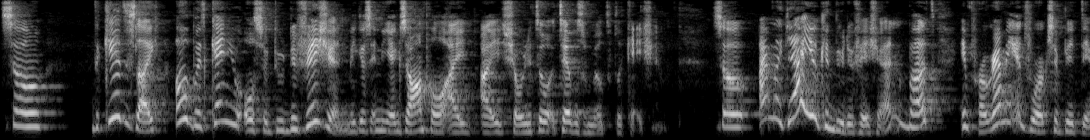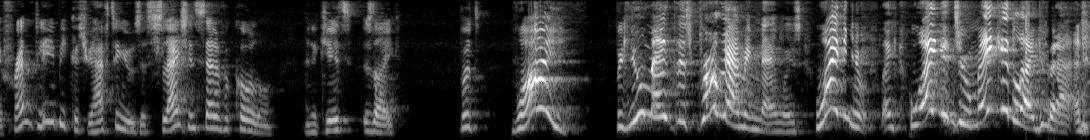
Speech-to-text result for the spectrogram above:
So the kid is like, oh, but can you also do division? Because in the example, I, I showed the tables of multiplication. So I'm like, yeah, you can do division, but in programming it works a bit differently because you have to use a slash instead of a colon. And the kid is like, but why? But you made this programming language. Why did you like? Why did you make it like that? and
